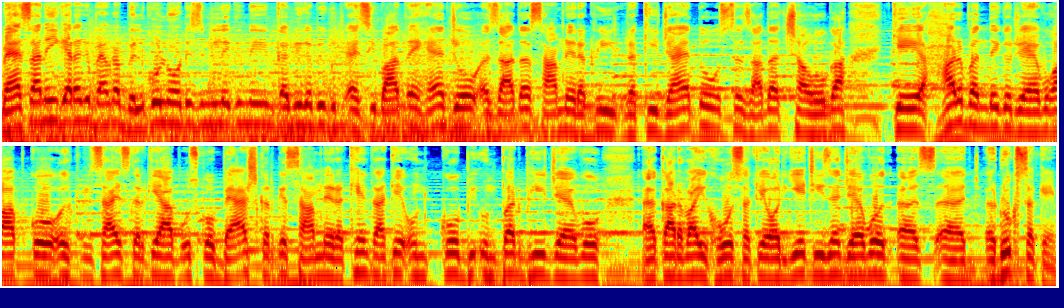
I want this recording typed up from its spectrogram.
मैं ऐसा नहीं कह रहा कि पैमरा बिल्कुल नोटिस नहीं लेती, लेकिन कभी कभी कुछ ऐसी बातें हैं जो ज़्यादा सामने रखी रखी जाए तो उससे ज़्यादा अच्छा होगा कि हर बंदे को जो है वो आपको क्रिटिसाइज़ करके आप उसको बैश करके सामने रखें ताकि उनको भी, उन पर भी जो है वो कार्रवाई हो सके और ये चीज़ें जो है वो रुक सकें।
